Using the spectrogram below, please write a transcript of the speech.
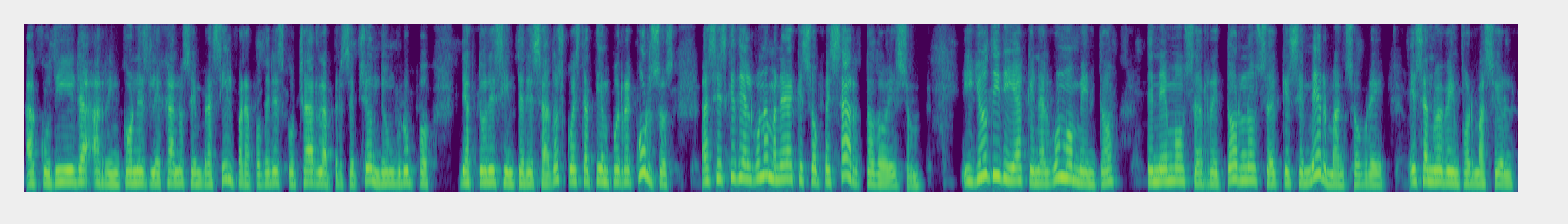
acudir a rincones lejanos en Brasil para poder escuchar la percepción de un grupo de actores interesados, cuesta tiempo y recursos. Así es que de alguna manera hay que sopesar todo eso. Y yo diría que en algún momento tenemos eh, retornos eh, que se merman sobre esa nueva información.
